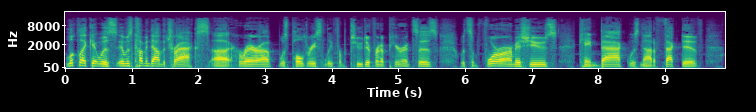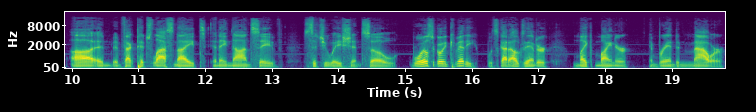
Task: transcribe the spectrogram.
looked like it was it was coming down the tracks. Uh, Herrera was pulled recently from two different appearances with some forearm issues. Came back, was not effective, uh, and in fact pitched last night in a non-save situation. So Royals are going committee with Scott Alexander, Mike Minor, and Brandon Maurer.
